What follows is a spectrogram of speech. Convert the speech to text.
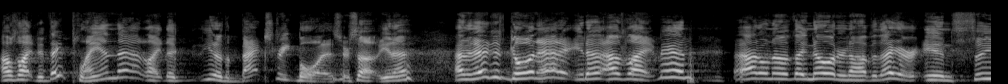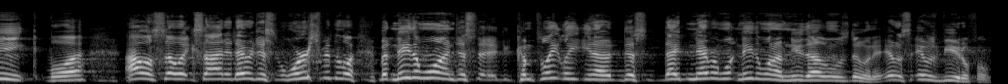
I was like, did they plan that? Like the, you know, the Backstreet Boys or something, you know? I mean, they're just going at it, you know? I was like, man, I don't know if they know it or not, but they are in sync, boy. I was so excited. They were just worshiping the Lord. But neither one just uh, completely, you know, just, they never, want, neither one of them knew the other one was doing it. It was, it was beautiful.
